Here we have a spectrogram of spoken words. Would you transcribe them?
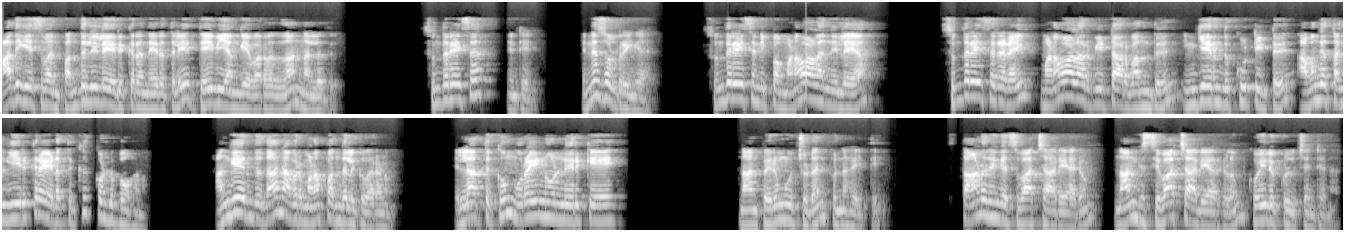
ஆதிகேசவன் பந்தலிலே இருக்கிற நேரத்திலே தேவி அங்கே வர்றதுதான் நல்லது. சுந்தரேசர் என்றேன். என்ன சொல்றீங்க? சுந்தரேசன் இப்ப மணவாளன் இல்லையா? சுந்தரேசரரை மணவாளர் வீட்டார் வந்து இங்கே இருந்து கூட்டிட்டு அவங்க தங்கி இருக்கிற இடத்துக்கு கொண்டு போகணும். அங்கே இருந்துதான் அவர் மணப்பந்தலுக்கு வரணும். எல்லாத்துக்கும் முறைன்னு ஒண்ணு இருக்கே. நான் பெருமூச்சுடன் புன்னகைத்தேன். தானுலிங்க சிவாச்சாரியாரும் நான்கு சிவாச்சாரியார்களும் கோயிலுக்குள் சென்றனர்.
